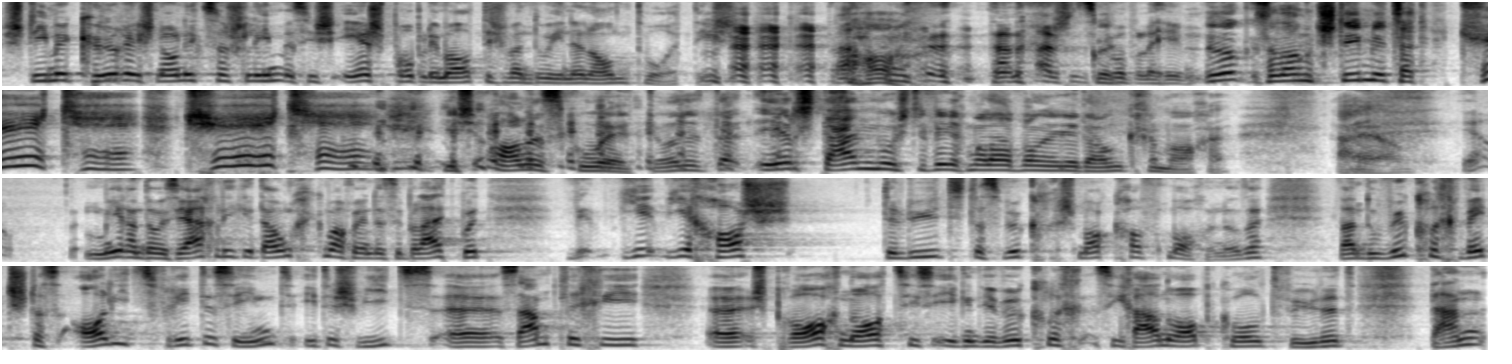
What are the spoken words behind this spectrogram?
Stimmen hören ist noch nicht so schlimm. Es ist erst problematisch, wenn du ihnen antwortest. Aha. Dann hast du ein Problem. Ja, solange die Stimme nicht sagt, Töte, Töte, ist alles gut. Oder? Erst dann musst du vielleicht mal anfangen, Gedanken machen. Ah, ja. Ja. Wir haben uns auch ein Gedanken gemacht, wir haben uns überlegt, gut, wie, wie- kannst den Leuten das wirklich schmackhaft machen, oder? Wenn du wirklich willst, dass alle zufrieden sind in der Schweiz, äh, sämtliche äh, Sprachnazis irgendwie wirklich sich auch noch abgeholt fühlen, dann,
